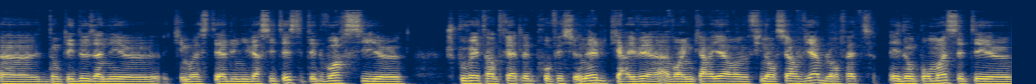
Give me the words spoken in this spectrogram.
donc les deux années qui me restaient à l'université, c'était de voir si je pouvais être un triathlète professionnel qui arrivait à avoir une carrière financière viable en fait. Et donc pour moi, c'était euh,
